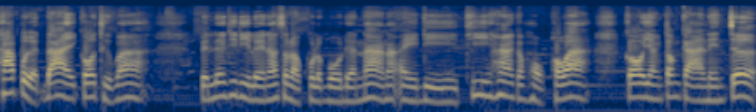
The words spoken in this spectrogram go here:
ถ้าเปิดได้ก็ถือว่าเป็นเรื่องที่ดีเลยนะสำหรับโคลโบเดือนหน้านะ ID ที่ 5 กับ 6 เพราะว่าก็ยังต้องการเลนเจอร์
